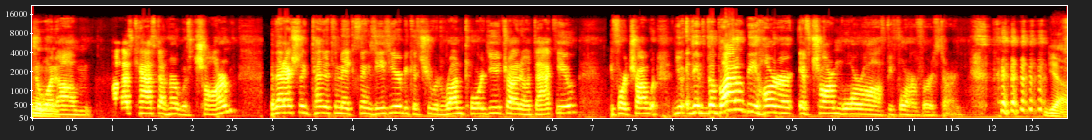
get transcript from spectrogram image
to Mm. what um Oz cast on her was charm, and that actually tended to make things easier because she would run toward you, trying to attack you. Before charm, would, you, the, the battle would be harder if charm wore off before her first turn. Yeah,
